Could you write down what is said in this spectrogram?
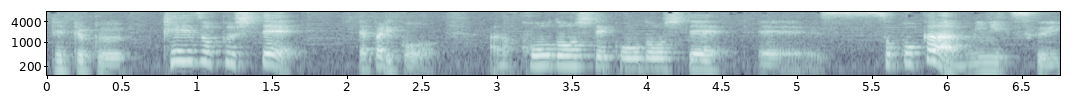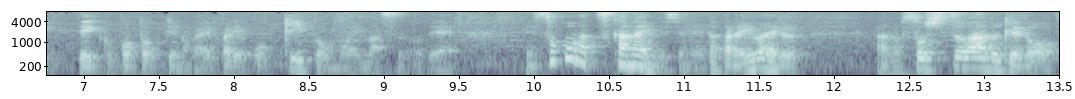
ー、結局継続してやっぱりこうあの行動して行動して、えー、そこから身についていくことっていうのがやっぱり大きいと思いますのでそこがつかないんですよねだからいわゆるあの素質はあるけど、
